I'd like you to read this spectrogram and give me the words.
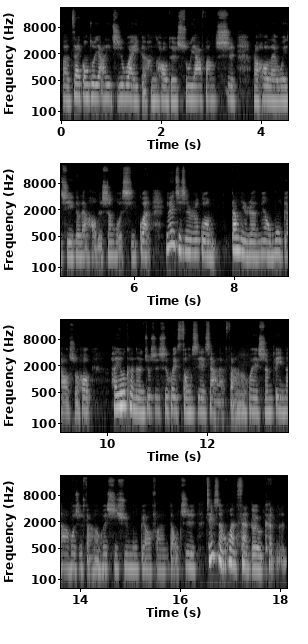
呃在工作压力之外一个很好的舒压方式，然后来维持一个良好的生活习惯。因为其实如果当你人没有目标的时候，很有可能就是是会松懈下来，反而会生病啊，或是反而会失去目标，反而导致精神涣散都有可能。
